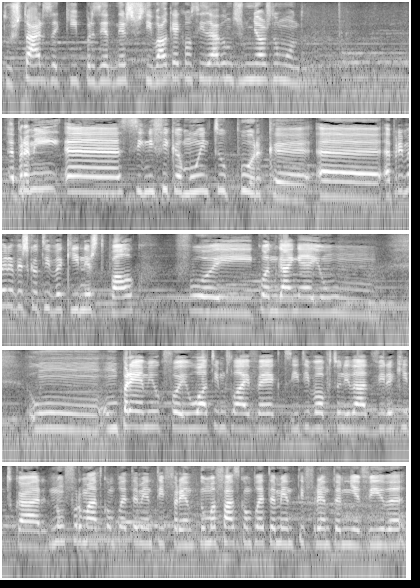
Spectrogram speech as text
tu estares aqui presente neste festival que é considerado um dos melhores do mundo? Para mim uh, significa muito porque uh, a primeira vez que eu estive aqui neste palco foi quando ganhei um, um, um prémio que foi o Ótimos Live Act e tive a oportunidade de vir aqui tocar num formato completamente diferente, numa fase completamente diferente da minha vida.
